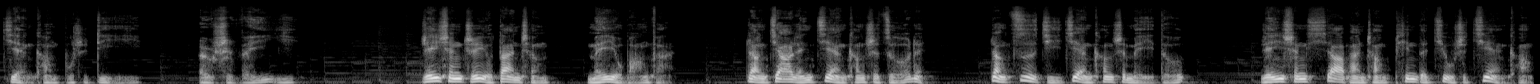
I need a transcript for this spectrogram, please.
健康不是第一，而是唯一。人生只有单程，没有往返。让家人健康是责任，让自己健康是美德。人生下半场拼的就是健康。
